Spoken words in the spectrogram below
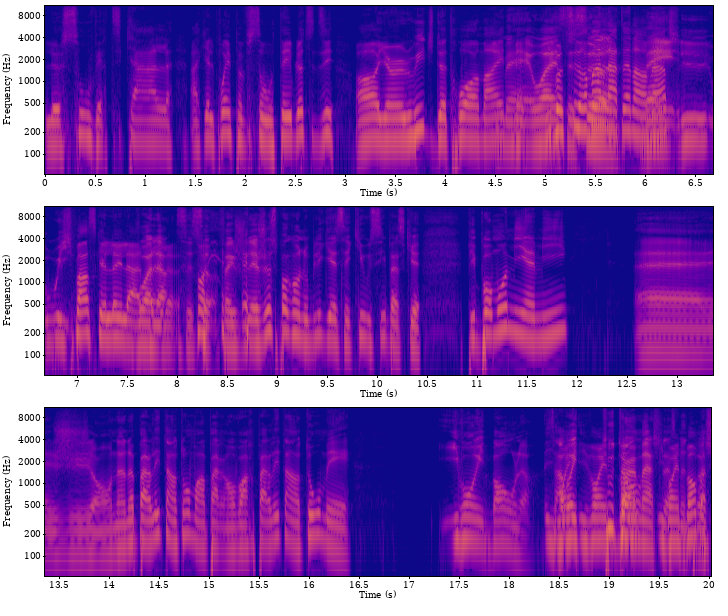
le saut vertical, à quel point ils peuvent sauter. Puis là, tu te dis, ah, il y a un reach de 3 mètres, mais, ouais, il va-tu c'est vraiment l'atteindre en Ben, match? Oui. Je pense que là, il atteint. Voilà, là. c'est ça. Fait que je voulais juste pas qu'on oublie Gesicki aussi parce que. Puis pour moi, Miami, euh, je- on en a parlé tantôt, on va en, par- on va en reparler tantôt, mais ils vont être bons, là. Ils ça vont va être- être, ils vont tout être un match Ils la vont être bons parce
